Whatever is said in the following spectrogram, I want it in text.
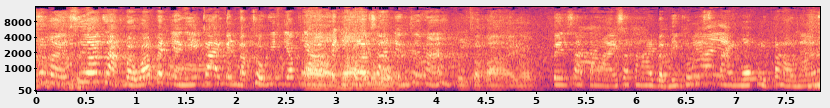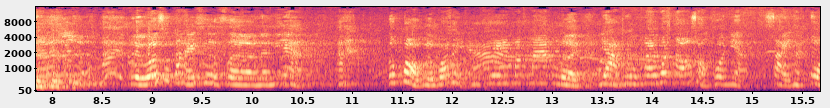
ๆกันเลยเสื้อจากแบบว่าเป็นอย่างนี้กลายเป็นแบบทวิตยับยับอ่าเป็นอีกเวอร์ชันใช่ครับผมหนึ่งใช่ไหมๆเป็นสไตล์ครับ เป็นสไตล์สไตล์แบบนี้เขาเรียกสไตล์งกหรือเปล่านะ หรือว่าสไตล์เซอร์เซอร์นะเนี่ยอะต้องบอกเลยว่าดูเท่มากๆเลย อยากรู้ไหมว่าน้องสองคนเนี่ยใส่ทั้งตัว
